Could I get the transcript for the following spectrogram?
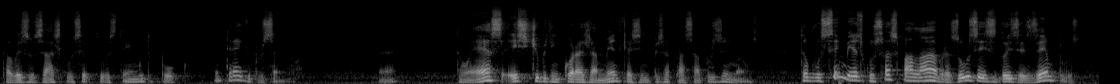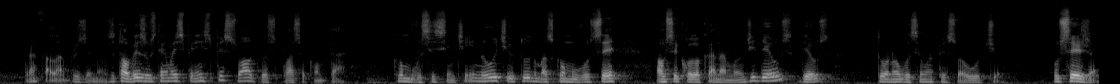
Talvez você ache que você, que você tenha muito pouco. Entregue para o Senhor. Né? Então, essa, esse tipo de encorajamento que a gente precisa passar para os irmãos. Então, você mesmo, com suas palavras, use esses dois exemplos para falar para os irmãos. E talvez você tenha uma experiência pessoal que você possa contar. Como você se sentia inútil e tudo, mas como você, ao se colocar na mão de Deus, Deus tornou você uma pessoa útil. Ou seja,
